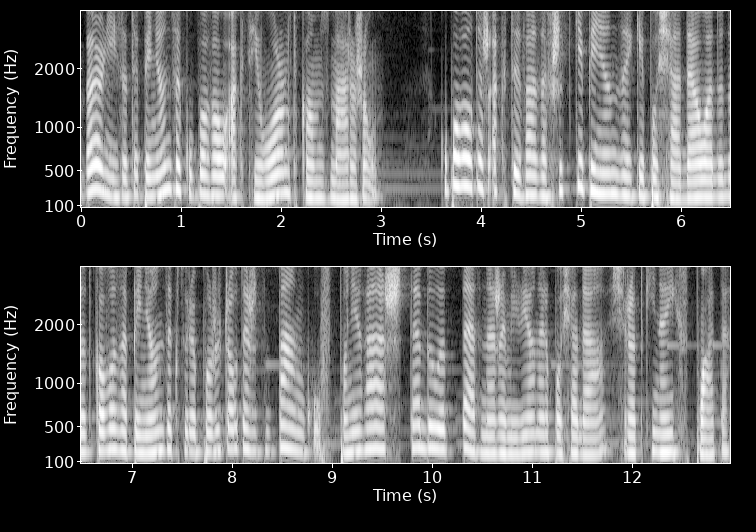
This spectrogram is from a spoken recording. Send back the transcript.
Bernie za te pieniądze kupował akcje WorldCom z marżą. Kupował też aktywa za wszystkie pieniądze, jakie posiadał, a dodatkowo za pieniądze, które pożyczał też z banków, ponieważ te były pewne, że milioner posiada środki na ich spłatę.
